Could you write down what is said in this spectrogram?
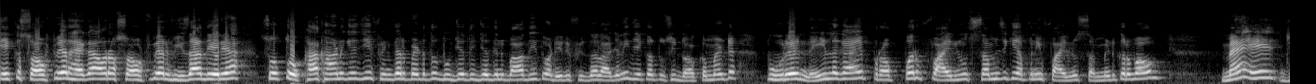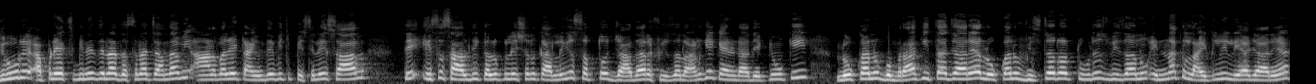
ਇੱਕ ਸੌਫਟਵੇਅਰ ਹੈਗਾ ਔਰ ਸੌਫਟਵੇਅਰ ਵੀਜ਼ਾ ਦੇ ਰਿਹਾ, ਸੋ ਧੋਖਾ ਖਾਣਗੇ ਜੀ। ਫਿੰਗਰਪ੍ਰਿੰਟ ਤੋਂ ਦੂਜੇ ਤੀਜੇ ਦਿਨ ਬਾਅਦ ਹੀ ਤੁਹਾਡੀ ਰਿਫਿਊਜ਼ਲ ਆ ਜਾਣੀ, ਜੇਕਰ ਤੁਸੀਂ ਡਾਕੂਮੈਂਟ ਪੂਰੇ ਨਹੀਂ ਲਗਾਏ ਪ੍ਰੋਪਰ ਫਾਈਲ ਨੂੰ ਸਮਝ ਕੇ ਆਪਣੀ ਫਾਈਲ ਨੂੰ ਸਬਮਿਟ ਕਰਵਾਓ। ਮੈਂ ਇਹ ਜ਼ਰੂਰ ਆਪਣੇ ਐਕਸਪੀਰੀਅੰਸ ਦੇ ਨਾਲ ਦੱਸਣਾ ਚਾਹੁੰਦਾ ਵੀ ਆਉਣ ਵਾਲੇ ਟਾਈਮ ਦੇ ਵਿੱਚ ਪਿਛਲੇ ਸਾਲ ਤੇ ਇਸ ਸਾਲ ਦੀ ਕੈਲਕੂਲੇਸ਼ਨ ਕਰ ਲਈਓ ਸਭ ਤੋਂ ਜ਼ਿਆਦਾ ਰਿਫਿਊਜ਼ਲ ਆਣਗੇ ਕੈਨੇਡਾ ਦੇ, ਕਿਉਂਕਿ ਲੋਕਾਂ ਨੂੰ ਗੁੰਮਰਾਹ ਕੀਤਾ ਜਾ ਰਿਹਾ, ਲੋਕਾਂ ਨੂੰ ਵਿਜ਼ਟਰ ਔਰ ਟੂਰਿਸਟ ਵੀਜ਼ਾ ਨੂੰ ਇੰਨਾ ਕੁ ਲਾਈਟਲੀ ਲਿਆ ਜਾ ਰਿਹਾ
